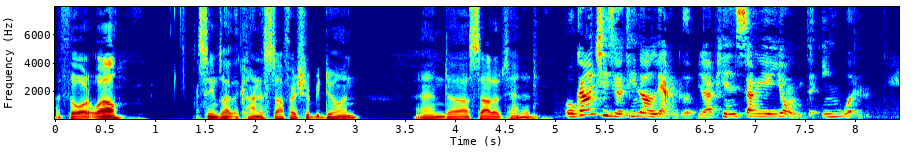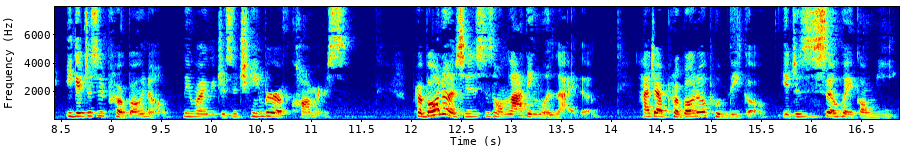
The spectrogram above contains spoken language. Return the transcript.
I thought, well, seems like the kind of stuff I should be doing and, uh, started attending. 我刚刚其实有听到两个比较偏商业用语的英文，一个就是 pro bono，另外一个就是 Chamber of Commerce。pro bono 其实是从拉丁文来的，它叫 pro bono publico，也就是社会公益。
